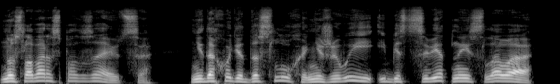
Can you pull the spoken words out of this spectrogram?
но слова расползаются — не доходят до слуха ни живые и бесцветные слова.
